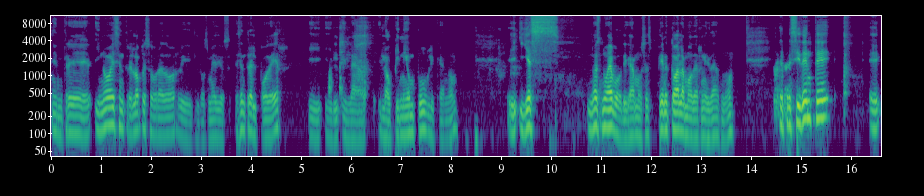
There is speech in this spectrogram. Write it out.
Entre, y no es entre López Obrador y los medios, es entre el poder y, la, opinión pública, ¿no? Y, es, no es nuevo, digamos, tiene toda la modernidad, ¿no? El presidente eh,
